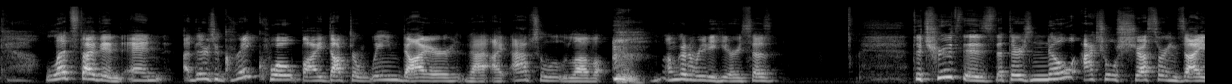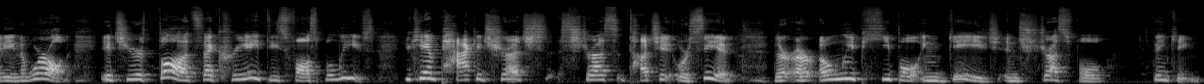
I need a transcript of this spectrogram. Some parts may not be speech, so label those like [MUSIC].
let's dive in. And there's a great quote by Dr. Wayne Dyer that I absolutely love. [CLEARS THROAT] I'm going to read it here. He says, the truth is that there's no actual stress or anxiety in the world. It's your thoughts that create these false beliefs. You can't package stress, stress, touch it, or see it. There are only people engaged in stressful thinking.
